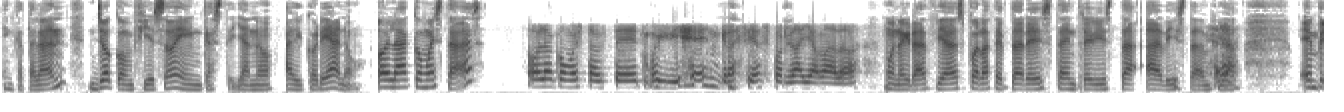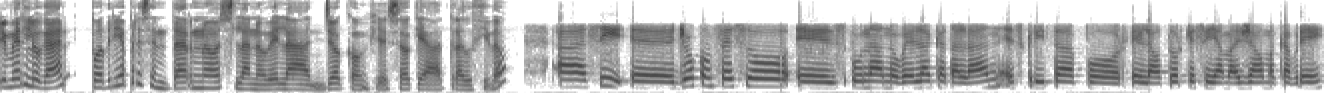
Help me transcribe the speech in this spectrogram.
en catalán, Yo confieso en castellano al coreano. Hola, ¿cómo estás? Hola, ¿cómo está usted? Muy bien, gracias por la llamada. Bueno, gracias por aceptar esta entrevista a distancia. en primer lugar, ¿podría presentarnos la novela Yo confieso que ha traducido? Sí, eh, Yo Confeso es una novela catalán escrita por el autor que se llama Jaume Cabré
